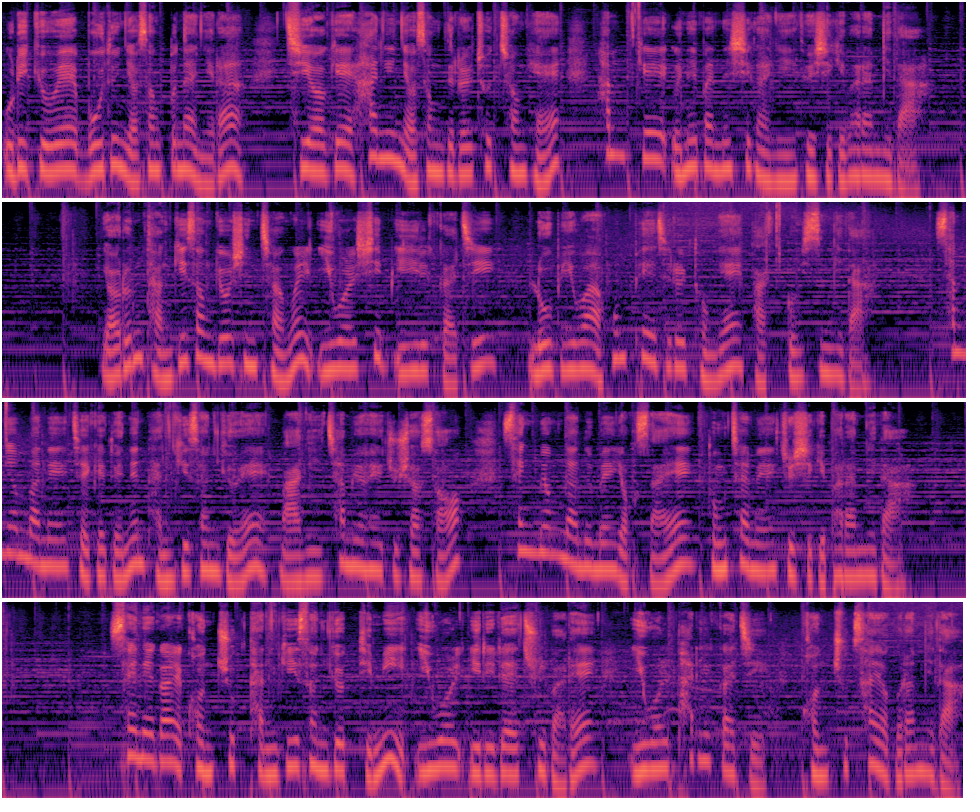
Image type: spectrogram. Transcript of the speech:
우리 교회 모든 여성뿐 아니라 지역의 한인 여성들을 초청해 함께 은혜 받는 시간이 되시기 바랍니다. 여름 단기 선교 신청을 2월 12일까지 로비와 홈페이지를 통해 받고 있습니다. 3년 만에 재개되는 단기 선교에 많이 참여해 주셔서 생명 나눔의 역사에 동참해 주시기 바랍니다. 세네갈 건축 단기 선교팀이 2월 1일에 출발해 2월 8일까지 건축 사역을 합니다.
